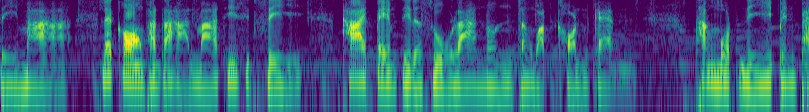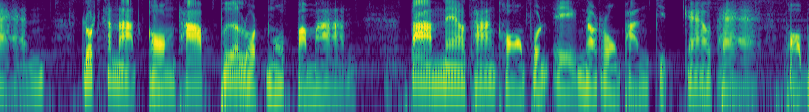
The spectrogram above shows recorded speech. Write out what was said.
สีมา และกองพันทหารม้าที่ 14 ค่ายเปรมติรสูลานนท์จังหวัดขอนแก่น ทั้งหมดนี้เป็นแผน ลดขนาดกองทัพเพื่อลดงบประมาณ ตามแนวทางของพลเอกนรงพันธ์จิตแก้วแท้ผบ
